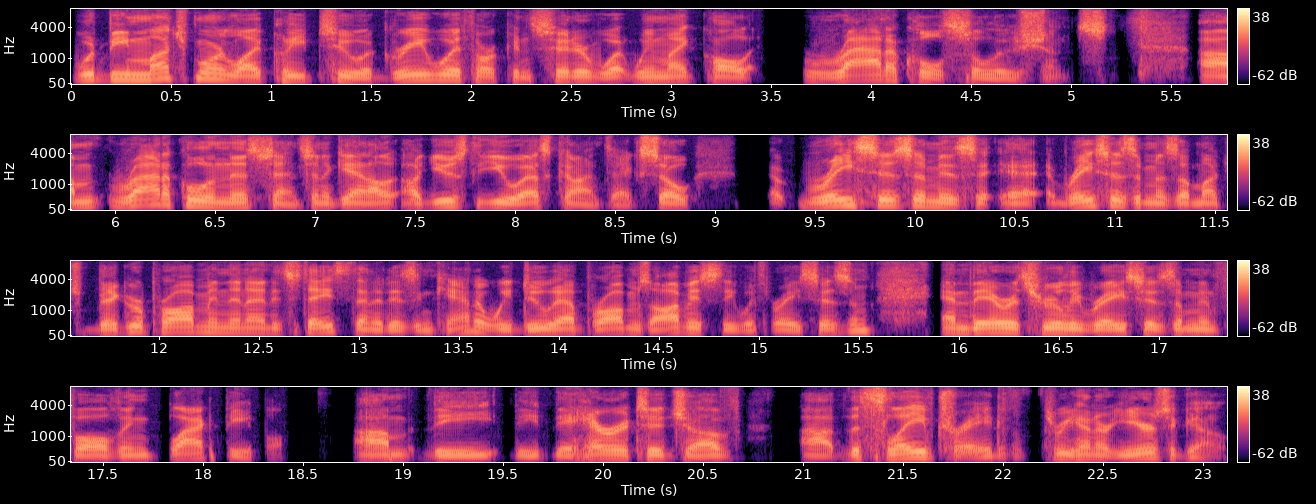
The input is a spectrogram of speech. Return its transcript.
would be much more likely to agree with or consider what we might call radical solutions. Um, radical in this sense, and again, I'll, I'll, use the U.S. context. So, uh, racism is uh, racism is a much bigger problem in the United States than it is in Canada. We do have problems, obviously, with racism, and there it's really racism involving Black people. Um, the, the the heritage of uh, the slave trade 300 years ago.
